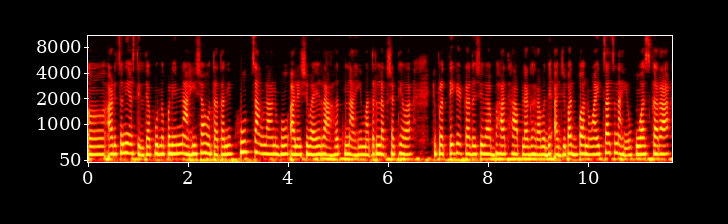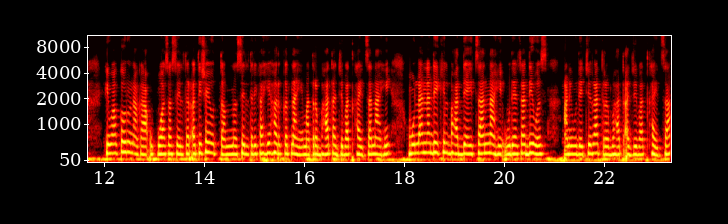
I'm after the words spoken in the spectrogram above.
अडचणी असतील त्या पूर्णपणे नाहीशा होतात आणि खूप चांगला अनुभव आल्याशिवाय राहत नाही. मात्र लक्षात ठेवा की प्रत्येक एकादशीला भात हा आपल्या घरामध्ये अजिबात बनवायचाच नाही. उपवास करा किंवा करू नका उपवास असेल तर अतिशय उत्तम नसेल तरी काही हरकत नाही मात्र भात अजिबात खायचा नाही मुलांना देखील भात द्यायचा नाही उद्याचा दिवस आणि उद्याची रात्र भात अजिबात खायचा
